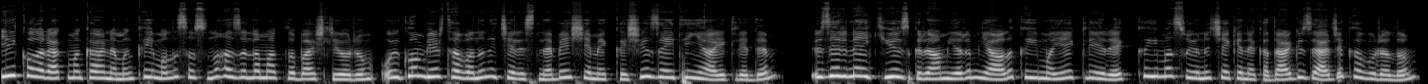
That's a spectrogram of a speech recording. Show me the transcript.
İlk olarak makarnamın kıymalı sosunu hazırlamakla başlıyorum. Uygun bir tavanın içerisine 5 yemek kaşığı zeytinyağı ekledim. Üzerine 200 gram yarım yağlı kıymayı ekleyerek kıyma suyunu çekene kadar güzelce kavuralım.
